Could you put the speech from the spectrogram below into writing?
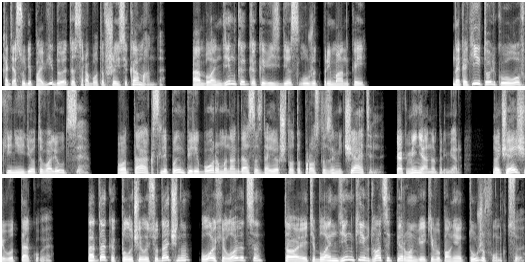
Хотя, судя по виду, это сработавшаяся команда. А блондинка, как и везде, служит приманкой. На какие только уловки не идет эволюция. Вот так, слепым перебором иногда создает что-то просто замечательное, как меня, например. Но чаще вот такое. А так как получилось удачно, лохи ловятся, то эти блондинки в 21 веке выполняют ту же функцию.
